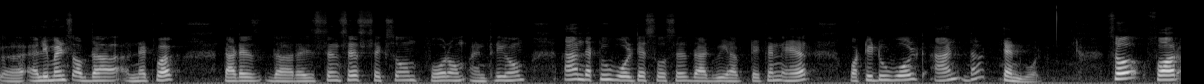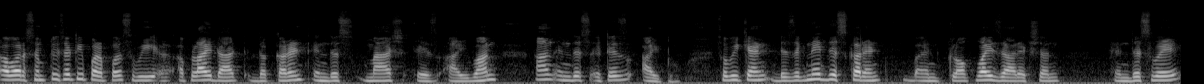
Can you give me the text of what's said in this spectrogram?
uh, elements of the network that is the resistances 6 ohm, 4 ohm and 3 ohm and the two voltage sources that we have taken here 42 volt and the 10 volt. So, for our simplicity purpose we uh, apply that the current in this mesh is I 1 and in this it is I 2. So, we can designate this current in clockwise direction in this way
